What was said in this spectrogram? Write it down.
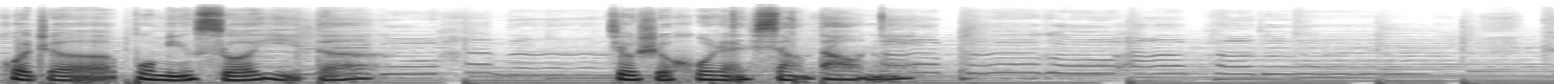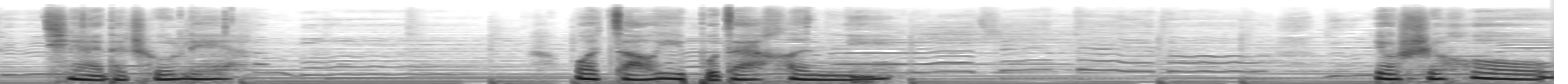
或者不明所以的，就是忽然想到你，亲爱的初恋，我早已不再恨你。有时候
